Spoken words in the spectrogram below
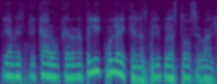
ya me explicaron que era una película y que en las películas todo se vale.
